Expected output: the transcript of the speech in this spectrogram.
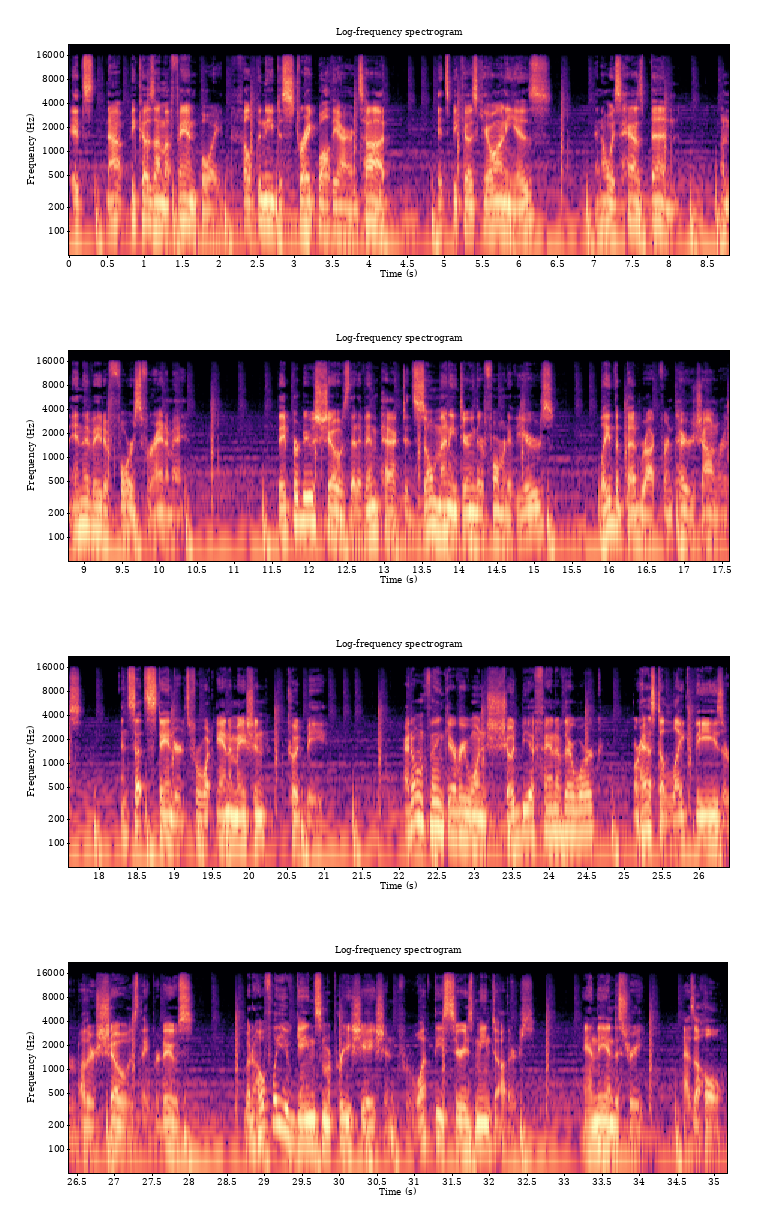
It's not because I'm a fanboy and felt the need to strike while the iron's hot. It's because KyoAni is, and always has been, an innovative force for anime. They produce shows that have impacted so many during their formative years, laid the bedrock for entire genres, and set standards for what animation could be. I don't think everyone should be a fan of their work, or has to like these or other shows they produce, but hopefully you've gained some appreciation for what these series mean to others, and the industry as a whole.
